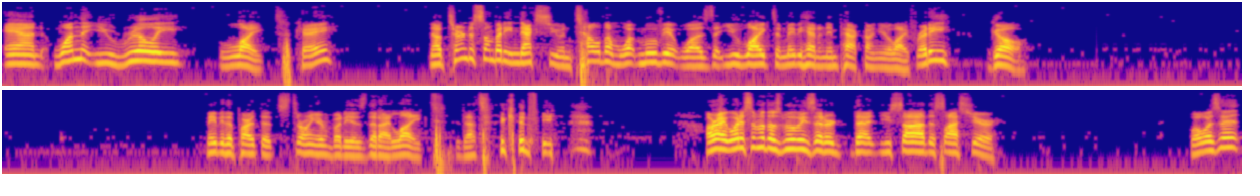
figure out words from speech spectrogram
and one that you really liked. Okay, now turn to somebody next to you and tell them what movie it was that you liked and maybe had an impact on your life. Ready? Go. Maybe the part that's throwing everybody is that I liked. That's it could be. All right, what are some of those movies that are that you saw this last year? What was it?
